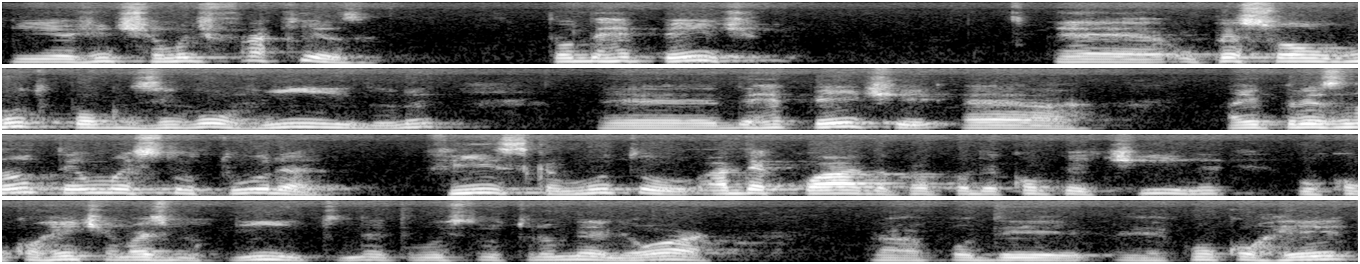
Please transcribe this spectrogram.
que a gente chama de fraqueza. Então, de repente, é, o pessoal muito pouco desenvolvido, né? É, de repente, é, a empresa não tem uma estrutura física muito adequada para poder competir, né? o concorrente é mais bonito, né? tem uma estrutura melhor para poder é, concorrer,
